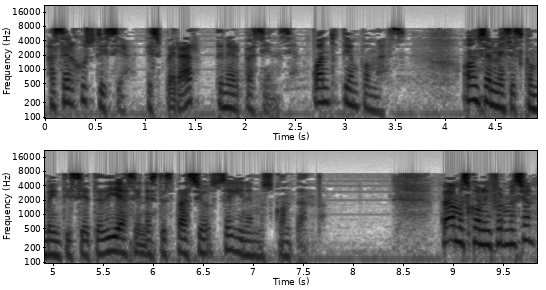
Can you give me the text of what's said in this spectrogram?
hacer justicia, esperar, tener paciencia. ¿Cuánto tiempo más? 11 meses con 27 días y en este espacio seguiremos contando. Vamos con la información.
